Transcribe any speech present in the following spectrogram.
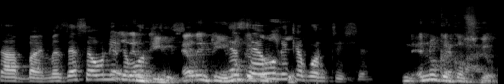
Está bem, mas essa é a única é lentinho, boa notícia. É lentinho, essa é a única boa notícia. Nunca é conseguiu.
